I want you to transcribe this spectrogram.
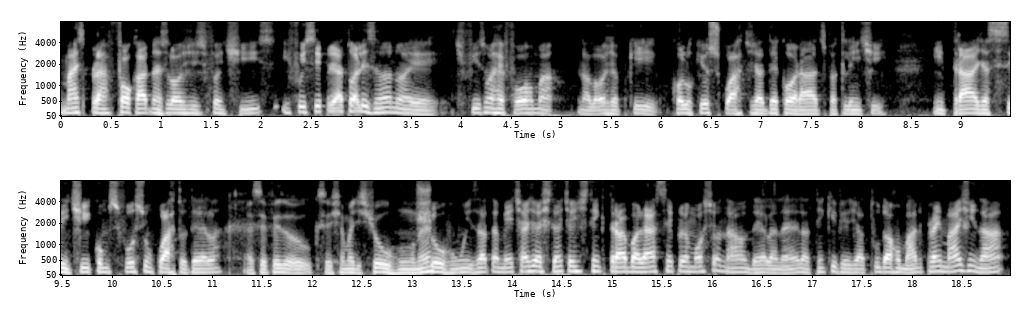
mais para focado nas lojas infantis e fui sempre atualizando. É, fiz uma reforma na loja porque coloquei os quartos já decorados para cliente entrar, já se sentir como se fosse um quarto dela. Aí você fez o que você chama de showroom, né? Showroom, exatamente. A gestante a gente tem que trabalhar sempre o emocional dela, né? Ela tem que ver já tudo arrumado para imaginar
